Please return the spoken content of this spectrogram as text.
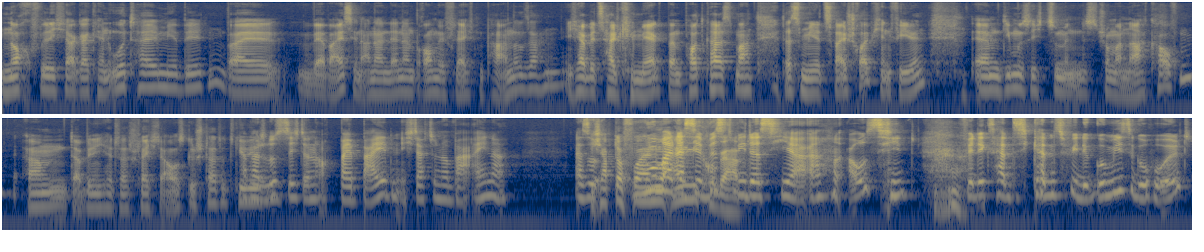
Noch will ich da gar kein Urteil mir bilden, weil wer weiß, in anderen Ländern brauchen wir vielleicht ein paar andere Sachen. Ich habe jetzt halt gemerkt beim Podcast machen, dass mir zwei Schräubchen fehlen. Ähm, die muss ich zumindest schon mal nachkaufen. Ähm, da bin ich etwas schlechter ausgestattet gewesen. Aber lustig dann auch bei beiden. Ich dachte nur bei einer. Also ich habe doch vorher nur, nur mal, dass ihr wisst, gehabt. wie das hier aussieht. Felix hat sich ganz viele Gummis geholt.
